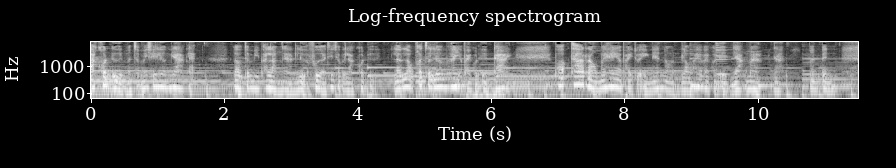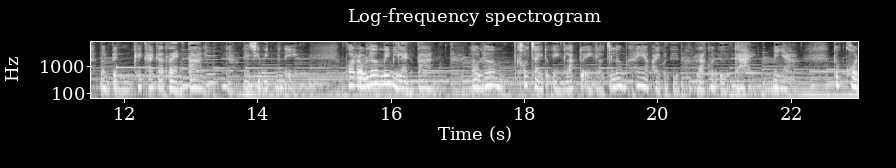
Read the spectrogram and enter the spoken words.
รักคนอื่นมันจะไม่ใช่เรื่องยากแหละ เราจะมีพลังงานเหลือเฟือที่จะไปรักคนอื่น แล้วเราก็จะเริ่มให้อภัยคนอื่นได้ เพราะถ้าเราไม่ให้อภัยตัวเองแน่นอน เราให้อภัยคนอื่นยากมากนะมันเป็นมันเป็นคล้ายๆ กับแรงต้านนะในชีวิตนั่นเองพอเราเริ่มไม่มีแรงต้าน เราเริ่มเข้าใจตัวเองรักตัวเอง เราจะเริ่มให้อภัยคนอื่น รักคนอื่นได้ไม่ยาก ทุกคน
